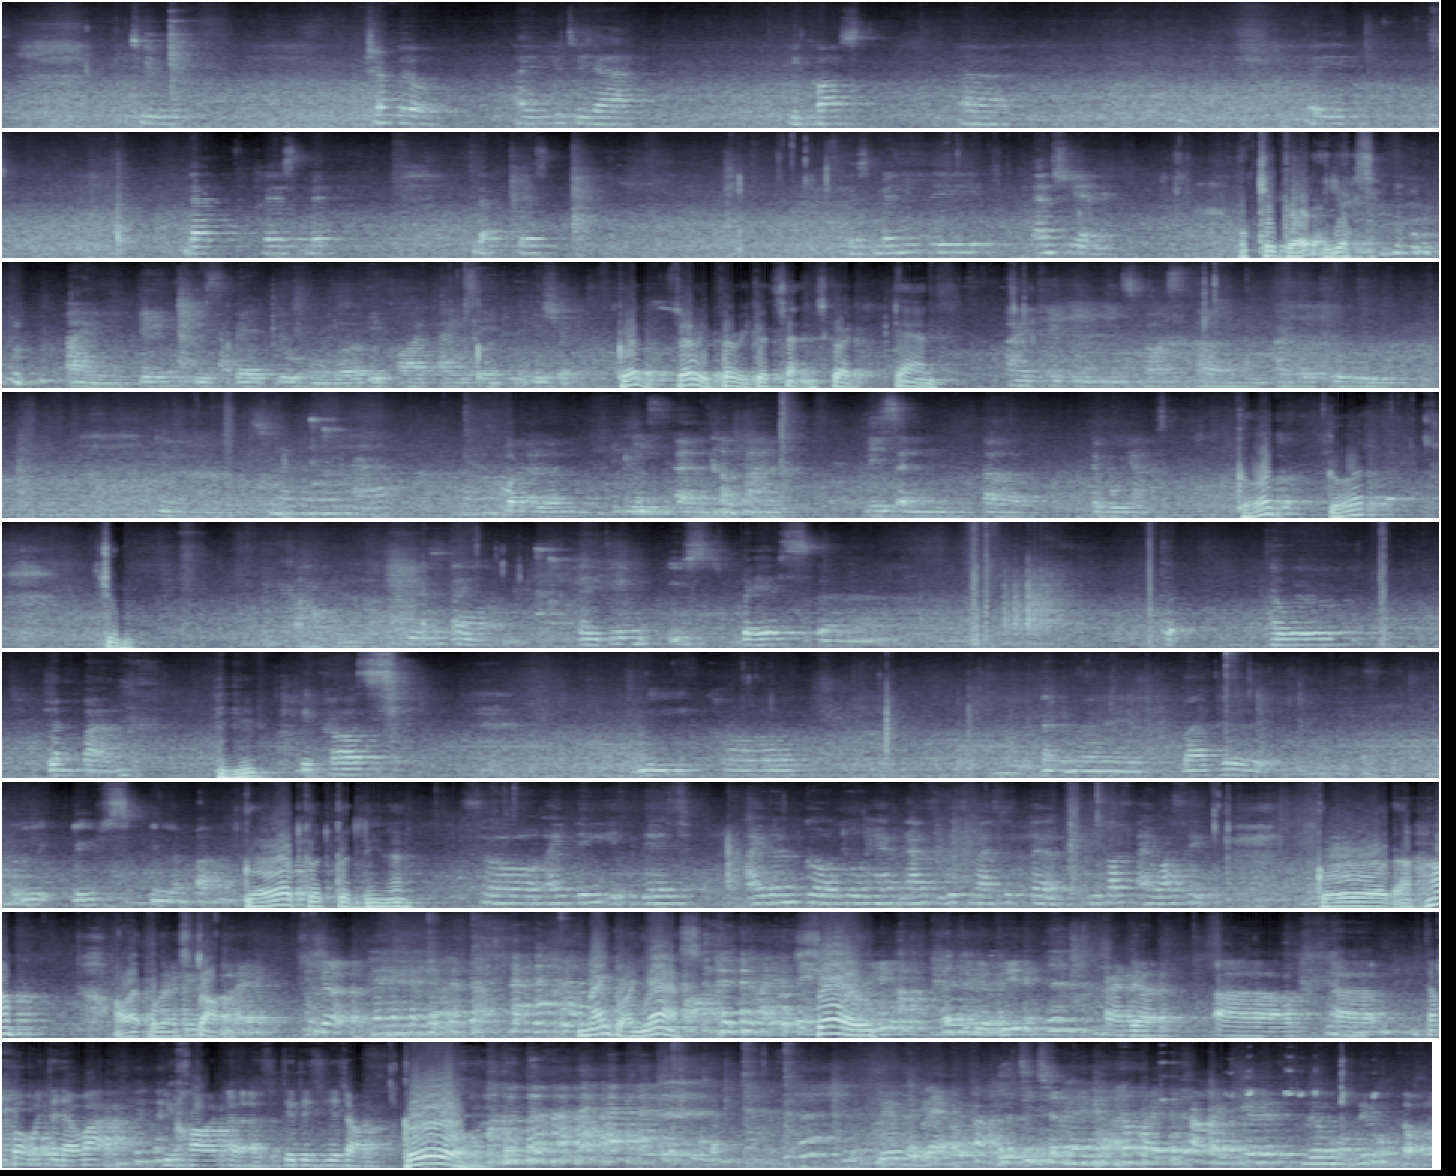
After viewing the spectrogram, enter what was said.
to travel Ayutthaya because uh, that place met that place is mainly ancient. Okay, good. Yes. I think it's better to homework because I send to the teacher. Good. Very, very good sentence. Good. Dan. I take in its bus, um, I go to uh, what I learn English and I listen uh, the Buddha. Good. Good. Jum. Yes, I, I think it's best uh, to travel Lampang hmm because we call uh, my brother li- lives in Lampang. Good, good, good, Lina. So I think it's best I don't go to have lunch with my sister because I was sick. Good. Uh huh. All right, we're going to stop. Mango, yes. Sorry. and uh, uh, uh, Temple Vorachanyawas, we call uh, a student teacher. Good. รียนเดี๋วผมนี่ผมตกล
